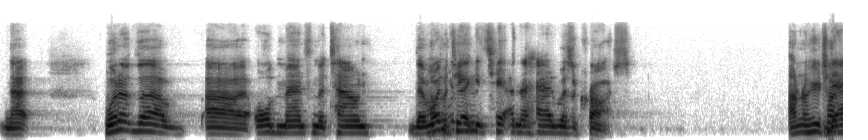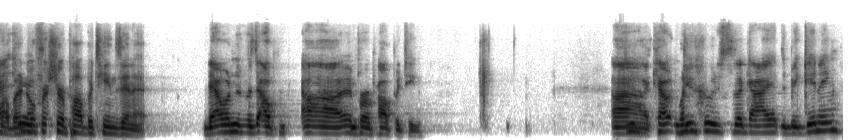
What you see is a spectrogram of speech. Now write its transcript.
not one of the uh, old men from the town. The one that Palpatine? gets hit on the head was a cross. I don't know who you're talking That about, but I know for sure Palpatine's in it. That one was Al- uh, Emperor Palpatine. Uh, Dude, Count when- Dooku's the guy at the beginning.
